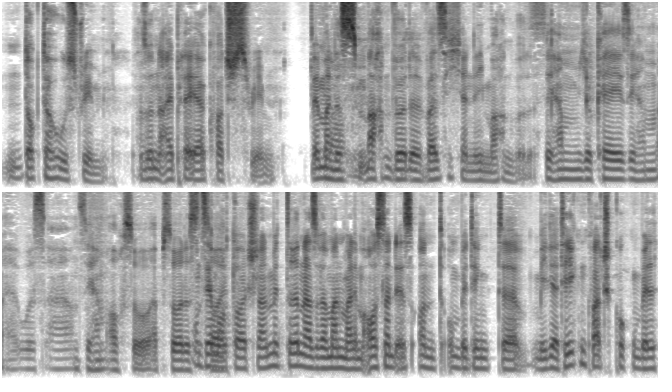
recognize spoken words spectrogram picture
einen Doctor Who streamen. Also einen iPlayer-Quatsch streamen. Wenn man Genau. das machen würde, was ich ja nie machen würde. sie haben UK, sie haben äh, USA und sie haben auch so absurdes Und sie haben auch Zeug. Deutschland mit drin. Also wenn man mal im Ausland ist und unbedingt äh, Mediatheken-Quatsch gucken will,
